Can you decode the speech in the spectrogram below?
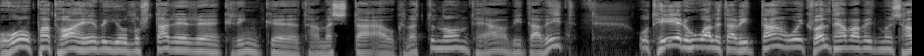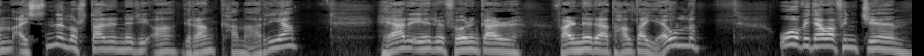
og på ta har vi jo lortare kring ta mesta av knøttenån, til vi David, og til er hålet av vita, og i kvöld har vi mus han eisende lortare nere av Gran Canaria. Her er føringar farnir at halda jævl, og vi tar finnes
